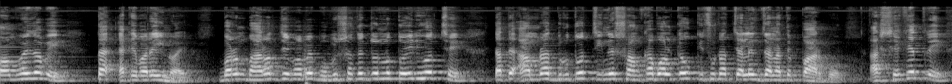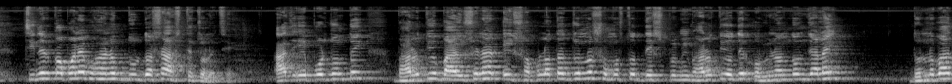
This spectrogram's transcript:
কম হয়ে যাবে, তা একেবারেই নয়। বরং ভারত যেভাবে ভবিষ্যতের জন্য তৈরি হচ্ছে, তাতে আমরা দ্রুত চীনের সংখ্যাবলকেও কিছুটা চ্যালেঞ্জ জানাতে পারব। আর সেক্ষেত্রে চীনের কপালে ভয়ানক দুর্দশা আসতে চলেছে। আজ এ পর্যন্তই। ভারতীয় বায়ুসেনার এই সফলতার জন্য সমস্ত দেশপ্রেমী ভারতীয়দের অভিনন্দন জানাই। ধন্যবাদ।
